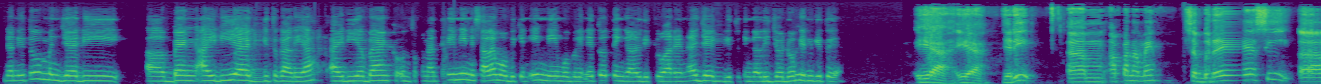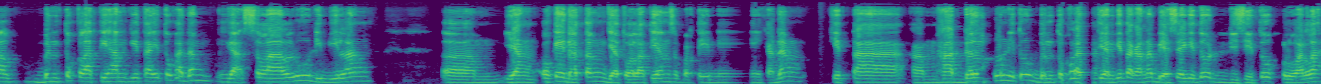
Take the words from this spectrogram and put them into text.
dan itu menjadi uh, bank idea gitu kali ya, idea bank untuk nanti ini misalnya mau bikin ini, mau bikin itu, tinggal dikeluarin aja gitu, tinggal dijodohin gitu ya. Iya, iya. Jadi um, apa namanya? sebenarnya sih uh, bentuk latihan kita itu kadang nggak selalu dibilang um, yang oke okay, datang jadwal latihan seperti ini. Kadang kita um, huddle pun itu bentuk latihan kita karena biasanya gitu di situ keluarlah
